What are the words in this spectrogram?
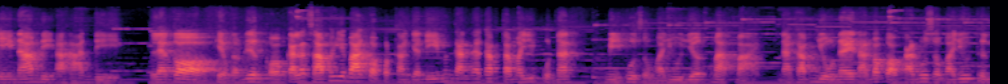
ดีน้ำดีอาหารดี แล้วก็เกี่ยวกับเรื่องของการรักษาพยาบาลก็ค่อนข้างจะดีเหมือนกันนะครับทำให้ญี่ปุ่นนั้นมีผู้สูงอายุเยอะมากมายนะครับอยู่ในฐานประกอบการผู้สูงอายุถึง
